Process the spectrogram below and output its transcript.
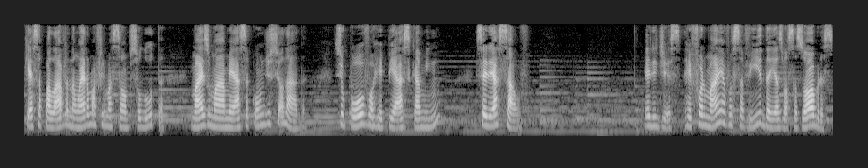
que essa palavra não era uma afirmação absoluta, mas uma ameaça condicionada. Se o povo arrepiasse caminho, seria salvo. Ele diz: Reformai a vossa vida e as vossas obras,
